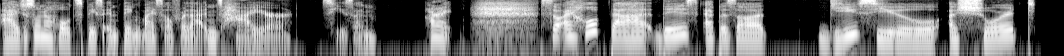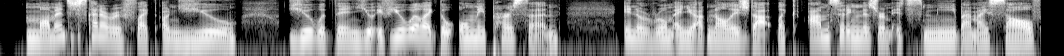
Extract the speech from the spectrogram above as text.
I just want to hold space and thank myself for that entire season. All right. So I hope that this episode gives you a short moment to just kind of reflect on you, you within you. If you were like the only person in a room and you acknowledge that, like, I'm sitting in this room, it's me by myself.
